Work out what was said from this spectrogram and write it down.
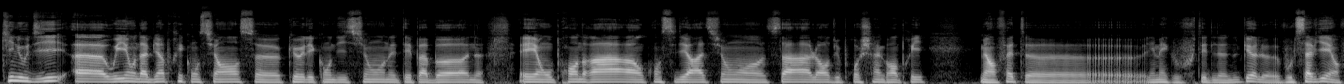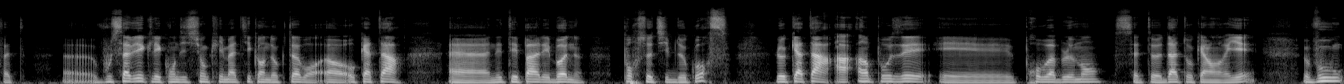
qui nous dit euh, oui, on a bien pris conscience euh, que les conditions n'étaient pas bonnes et on prendra en considération ça lors du prochain Grand Prix. Mais en fait, euh, les mecs, vous foutez de notre gueule. Vous le saviez en fait. vous saviez que les conditions climatiques en octobre au Qatar n'étaient pas les bonnes pour ce type de course. Le Qatar a imposé et probablement cette date au calendrier. Vous,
